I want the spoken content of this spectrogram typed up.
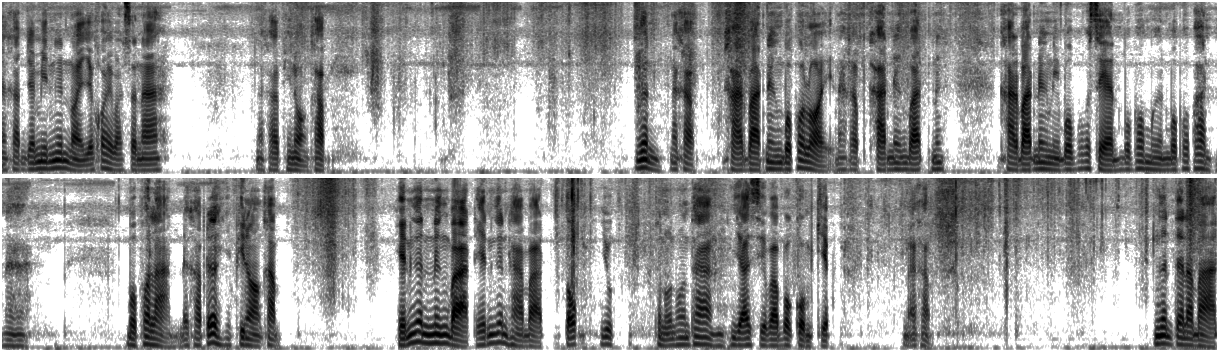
นะครับจะมีเงินหน่อยจะค่อยวาสนานะครับ พี่น้องครับ เงินนะครับ ขาดบาทหนึ่งบ่พ่อลอยนะครับ ขาดหนึ่งบาทหนึ่งขาดบาทหนึ่งนี่บ่พ่อแสนบ่พ่อหมื่นบ่พ่อพันนะฮะบ่พ่อหลานนะครับเด้อพี่น้องครับ เห็นเงินหนึ่งบาท เห็นเงินหาบาทตกอยุคถนนหนทางยาเสียวาบกลมเก็บนะครับ เงินแต่ละบาท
